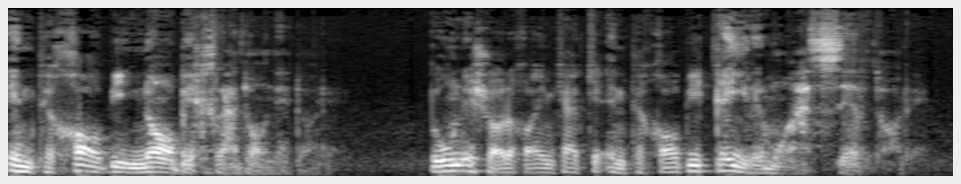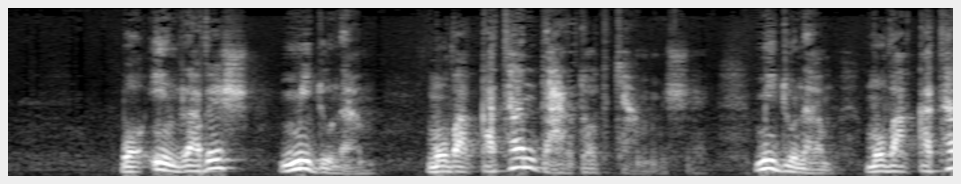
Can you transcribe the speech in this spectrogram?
انتخابی نابخردانه داره. به اون اشاره خواهیم کرد که انتخابی غیر مؤثر داره. با این روش می‌دونم موقتا دردات کم میشه. می‌دونم موقتا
